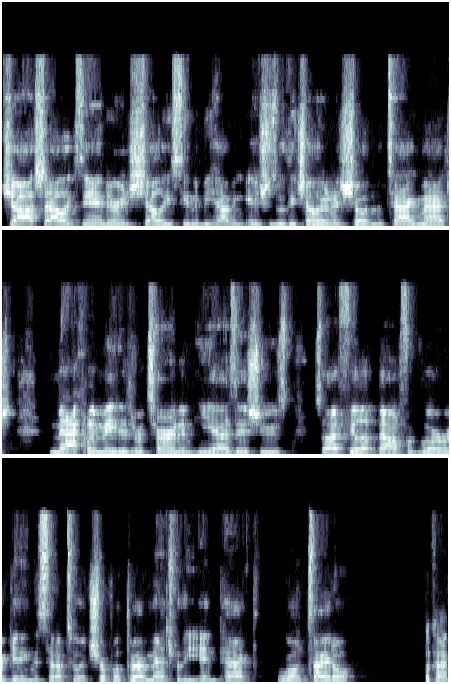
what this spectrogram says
Josh Alexander and Shelley seem to be having issues with each other, and it showed in the tag match. Maclin made his return, and he has issues. So I feel at Bound for Glory, we're getting the setup to a triple threat match for the Impact World Title. Okay.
